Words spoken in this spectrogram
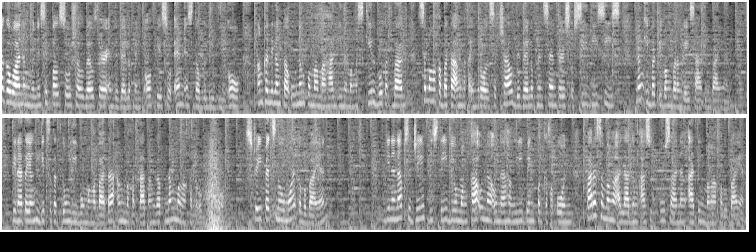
Isinagawa ng Municipal Social Welfare and Development Office o MSWDO ang kanilang taunang pamamahagi ng mga skill book at bag sa mga kabataang naka-enroll sa Child Development Centers o CDCs ng iba't ibang barangay sa ating bayan. Tinatayang higit sa 3,000 mga bata ang makatatanggap ng mga kaloob nito. Stray Pets No More, kababayan? Ginanap sa JFD Stadium ang kauna-unahang libreng pagkakapon para sa mga alagang aso't pusa ng ating mga kababayan.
